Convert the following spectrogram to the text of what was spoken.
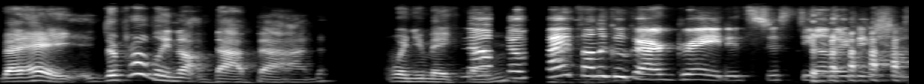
But hey, they're probably not that bad when you make No, them. no, my pannenkoeken are great. It's just the other dishes.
